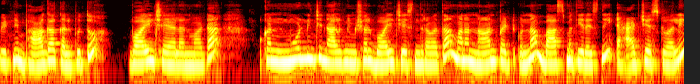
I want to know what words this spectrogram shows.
వీటిని బాగా కలుపుతూ బాయిల్ చేయాలన్నమాట. ఒక మూడు నుంచి నాలుగు నిమిషాలు బాయిల్ చేసిన తర్వాత మనం నాన్ పెట్టుకున్న బాస్మతి రైస్ని యాడ్ చేసుకోవాలి.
